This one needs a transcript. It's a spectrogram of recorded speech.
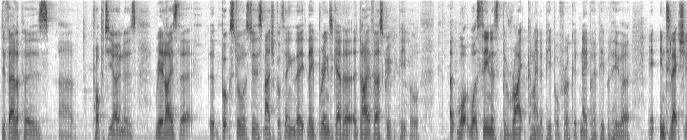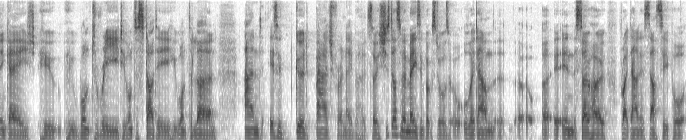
developers, uh, property owners realize that, bookstores do this magical thing. They they bring together a diverse group of people what what's seen as the right kind of people for a good neighborhood people who are intellectually engaged who who want to read who want to study who want to learn. And it's a good badge for a neighborhood. So she's done some amazing bookstores all the way down uh, uh, in Soho right down in South Seaport.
